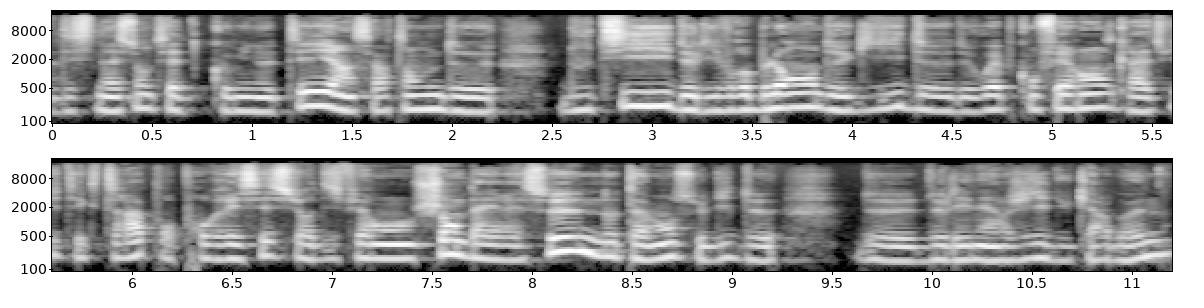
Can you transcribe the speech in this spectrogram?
destination de cette communauté un certain nombre d'outils, de, livres blancs, de guides, de webconférences gratuites, etc., pour progresser sur différents champs de la RSE, notamment celui de, l'énergie et du carbone.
